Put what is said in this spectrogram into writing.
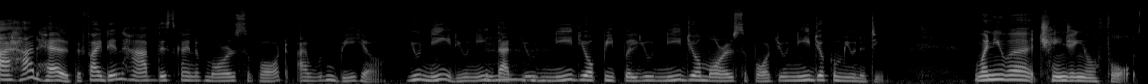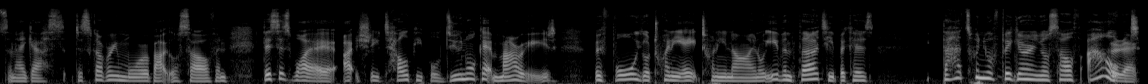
I had help. If I didn't have this kind of moral support, I wouldn't be here. You need, you need that. You hmm. need your people. You need your moral support. You need your community. when you were changing your thoughts and I guess discovering more about yourself. And this is why I actually tell people do not get married before you're 28, 29, or even 30, because that's when you're figuring yourself out. Correct.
